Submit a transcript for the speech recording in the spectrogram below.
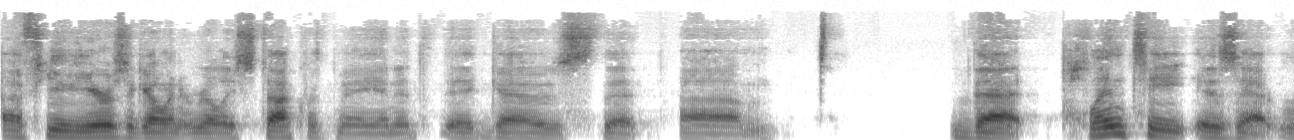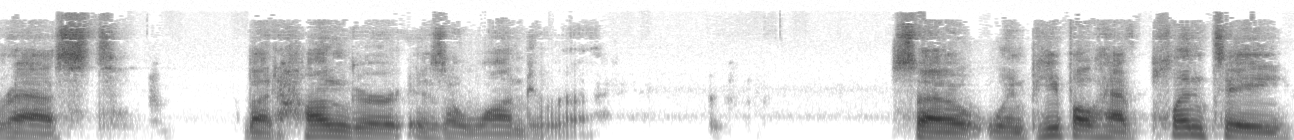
a few years ago and it really stuck with me. And it it goes that um, that plenty is at rest, but hunger is a wanderer. So when people have plenty,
